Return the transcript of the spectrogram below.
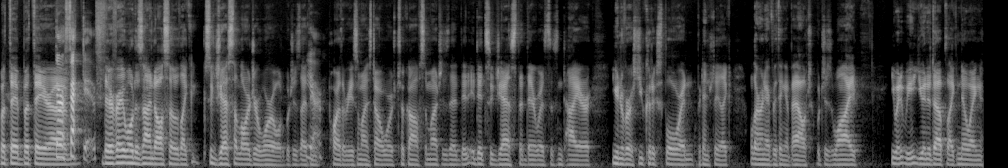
but they but they are they're uh, effective. They're very well designed. Also, like suggest a larger world, which is I think Yeah. part of the reason why Star Wars took off so much is that it, it did suggest that there was this entire universe you could explore and potentially like learn everything about. Which is why you you ended up like knowing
